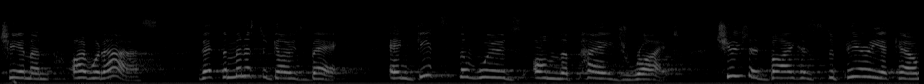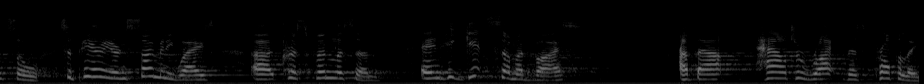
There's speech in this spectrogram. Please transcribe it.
Chairman, I would ask that the Minister goes back and gets the words on the page right, tutored by his superior counsel, superior in so many ways, uh, Chris Finlayson, and he gets some advice about how to write this properly,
